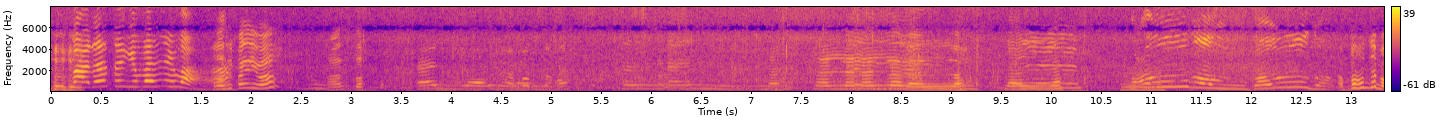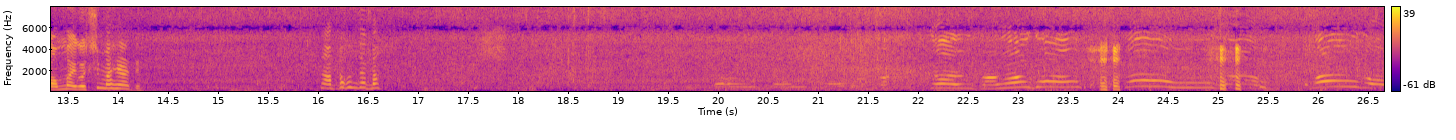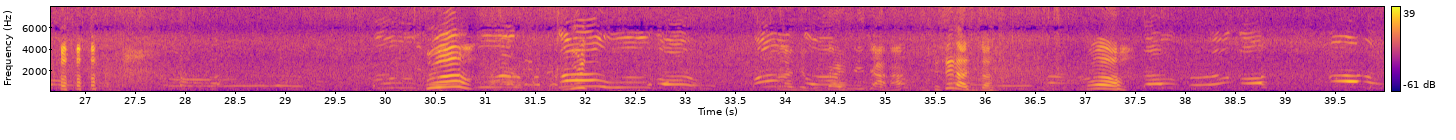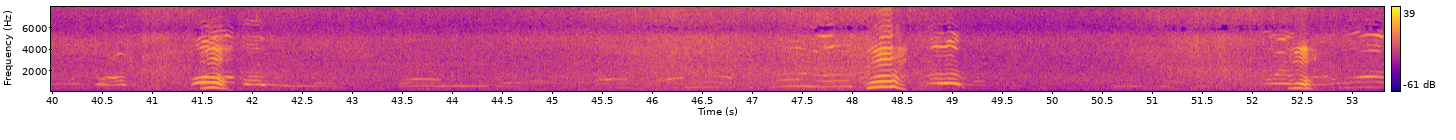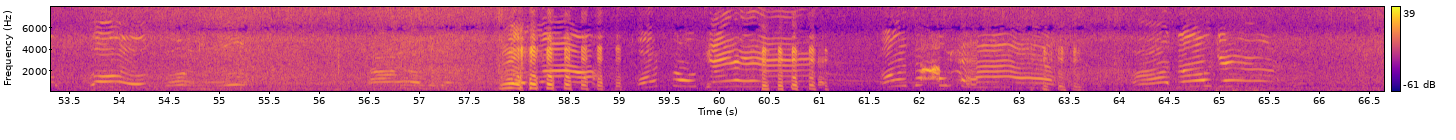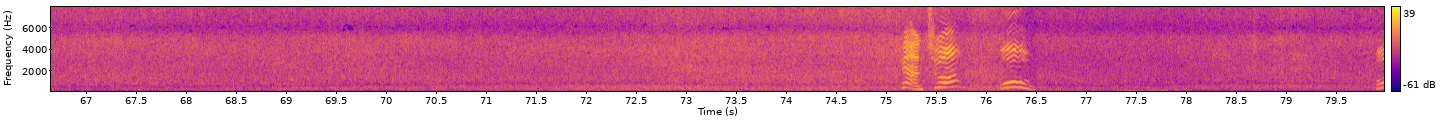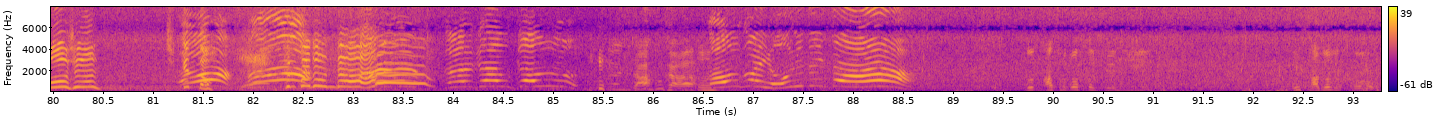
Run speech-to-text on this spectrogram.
빨리 빨리 와. 하나씩 빨리 와. 알았어. 랄랄랄랄랄라. 랄라. 우거 우거 우거. 아빠 혼자 봐. 엄마 이거 치마 해야 돼. 아빠 혼자 봐. 우와. 아, 이제 물살이 세지 않아? 진짜 세다 진짜. 우와. 우와. 우와. 우와. 어떡해! 어떡해! 배안 추워? 오! 오, 쟤는 춥겠다. 큰 파도 온다. 나보자. 뭔가 여기도 있다. 너 다 젖었어, 지현이. 옷다 젖었어.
